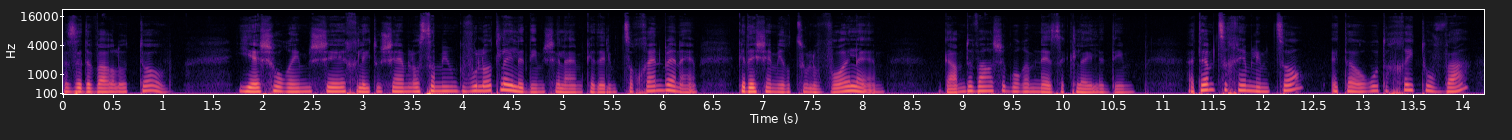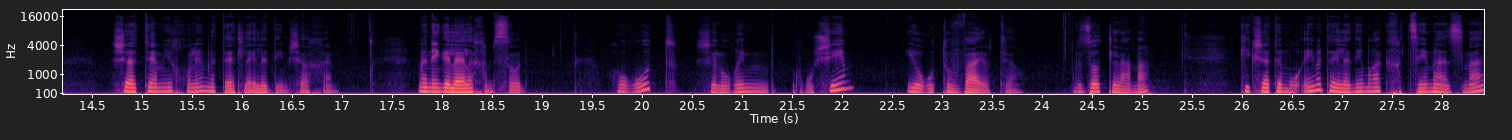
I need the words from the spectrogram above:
וזה דבר לא טוב. יש הורים שהחליטו שהם לא שמים גבולות לילדים שלהם כדי למצוא חן ביניהם, כדי שהם ירצו לבוא אליהם, גם דבר שגורם נזק לילדים. אתם צריכים למצוא את ההורות הכי טובה שאתם יכולים לתת לילדים שלכם. ואני אגלה לכם סוד. הורות של הורים גרושים היא הורות טובה יותר. וזאת למה? כי כשאתם רואים את הילדים רק חצי מהזמן,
